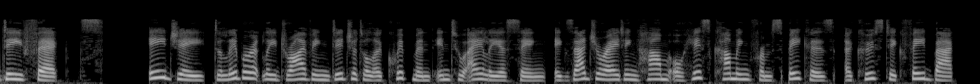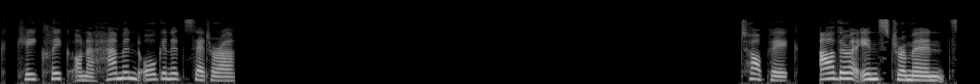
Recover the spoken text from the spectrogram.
defects e.g., deliberately driving digital equipment into aliasing, exaggerating hum or hiss coming from speakers, acoustic feedback, key click on a Hammond organ etc. Topic: other instruments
